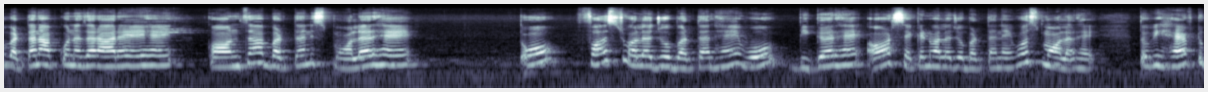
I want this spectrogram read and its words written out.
बर्तन आपको नज़र आ रहे हैं कौन सा बर्तन स्मॉलर है तो फ़र्स्ट वाला जो बर्तन है वो बिगर है और सेकेंड वाला जो बर्तन है वो स्मॉलर है। तो we have to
